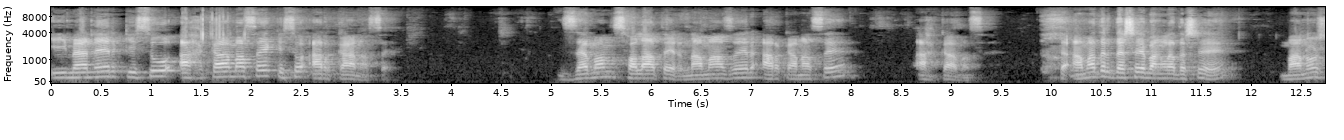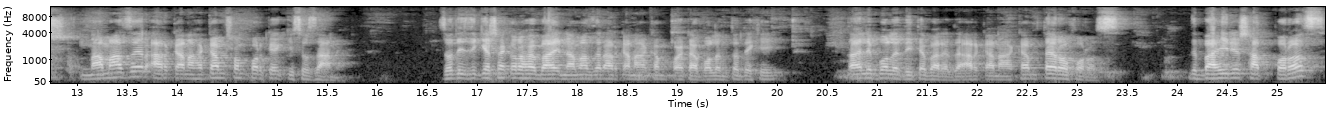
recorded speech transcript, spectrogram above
ইমানের কিছু আহকাম আছে, কিছু আরকান আছে। যেমন সলাতের নামাজের আরকান আছে, আহকাম আছে। আমাদের দেশে, বাংলাদেশে মানুষ নামাজের আরকান, আহকাম সম্পর্কে কিছু জানে। যদি জিজ্ঞাসা করা হয়, ভাই, নামাজের আরকান, আহকাম কয়টা? বলেন তো দেখি। তাহলে বলে দিতে পারে যে আরকান, আহকাম তেরো ফরজ। যে বাহিরে সাত ফরজ,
